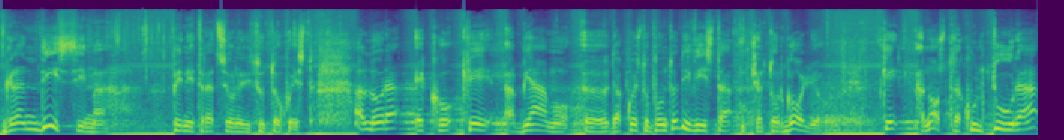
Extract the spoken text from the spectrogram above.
grandissima penetrazione di tutto questo. Allora ecco che abbiamo eh, da questo punto di vista un certo orgoglio che la nostra cultura,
